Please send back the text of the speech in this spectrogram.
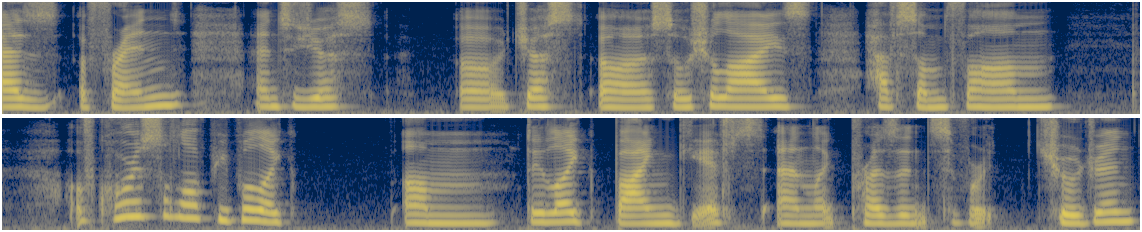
as a friend and to just uh, just uh, socialize, have some fun. Of course, a lot of people like um they like buying gifts and like presents for children,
